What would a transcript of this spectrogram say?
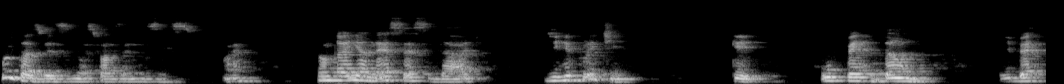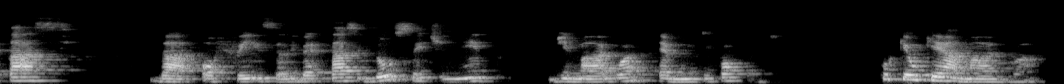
Quantas vezes nós fazemos isso? Não é? Então, daí a necessidade de refletir que o perdão libertasse da ofensa, libertasse do sentimento de mágoa é muito importante. Porque o que é a mágoa?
